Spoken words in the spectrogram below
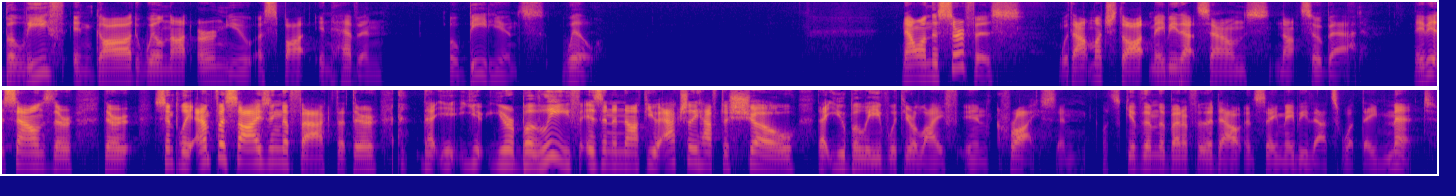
Belief in God will not earn you a spot in heaven, obedience will. Now, on the surface, without much thought, maybe that sounds not so bad. Maybe it sounds they're, they're simply emphasizing the fact that, they're, that y- y- your belief isn't enough. You actually have to show that you believe with your life in Christ. And let's give them the benefit of the doubt and say maybe that's what they meant.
